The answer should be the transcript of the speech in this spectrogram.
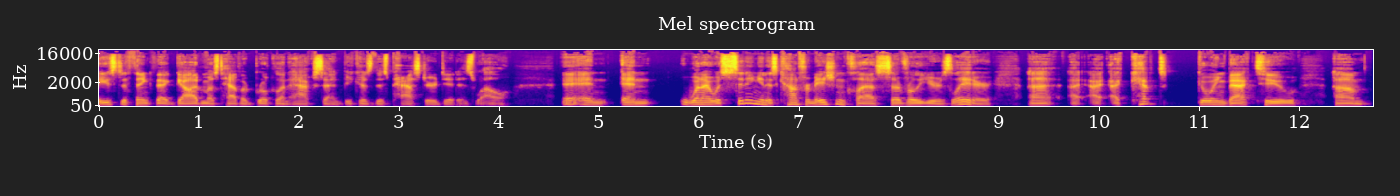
I used to think that God must have a Brooklyn accent because this pastor did as well. And and when I was sitting in his confirmation class several years later, uh, I, I, kept going back to um,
